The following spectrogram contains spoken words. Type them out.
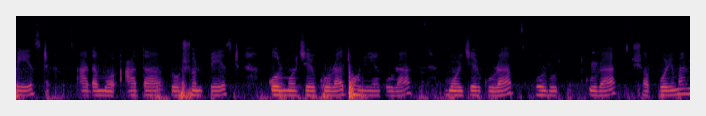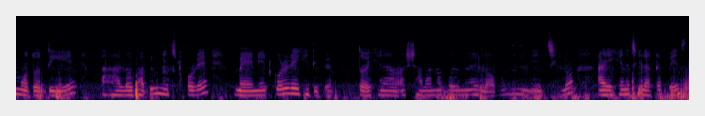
পেস্ট আদা আদা, রসুন পেস্ট গোলমরিচের গুঁড়া, ধনিয়া গুঁড়া, মরিচের গুঁড়া, হলুদ গুঁড়া সব পরিমাণ মতো দিয়ে ভালোভাবে মিক্সড করে ম্যারিনেট করে রেখে দিবে। তো এখানে আমার সামান্য পরিমাণে লবণ নিয়েছিল। আর এখানে ছিল একটা পেস্ট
